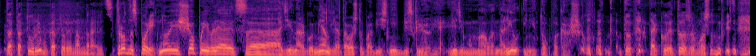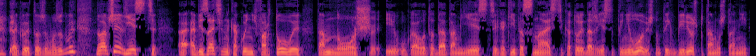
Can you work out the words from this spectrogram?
ту рыбу, которая нам нравится. Трудно спорить, но еще появляется один аргумент для того, чтобы объяснить бесклевье. Видимо, мало налил и не то покрошил. Такое тоже может быть. Такое тоже может быть. Но вообще есть обязательно какой-нибудь фартовый там нож, и у кого-то, да, там есть какие-то снасти, которые даже если ты не ловишь, но ты их берешь, потому что они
